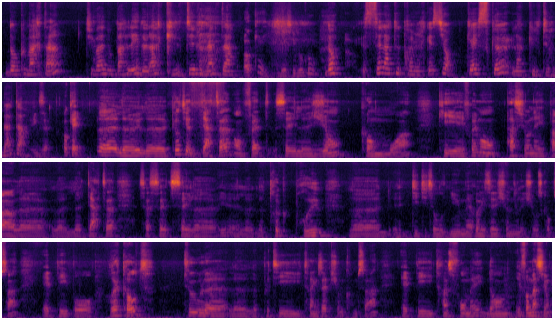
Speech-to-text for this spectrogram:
Donc Martin, tu vas nous parler de la culture data. Ok, merci beaucoup. Donc c'est la toute première question. Qu'est-ce que la culture data? Exact. Ok. Euh, le, le culture data, en fait, c'est les gens comme moi qui est vraiment passionné par le, le, data. Ça, c'est le, le, truc brut, le digital numérisation, les choses comme ça. Et puis pour récolte tout le, le petit transaction comme ça et puis transformer dans information.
